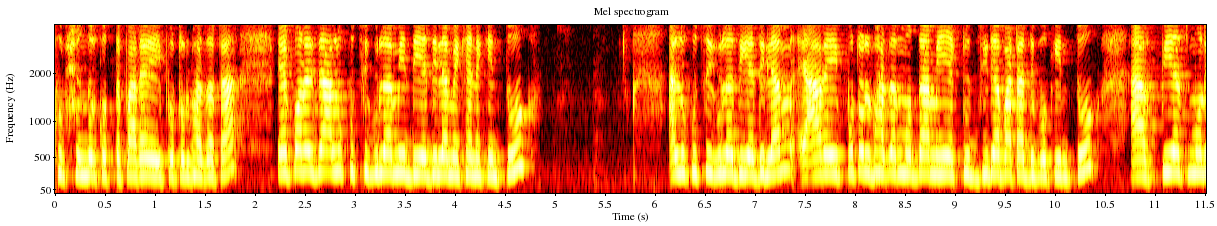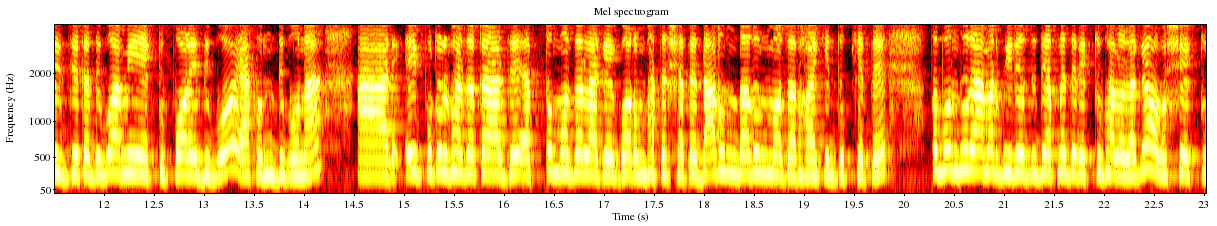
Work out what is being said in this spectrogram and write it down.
খুব সুন্দর করতে পারে এই পটল ভাজাটা। এরপরে যে আলু কুচিগুলো আমি দিয়ে দিলাম এখানে কিন্তু আলু কুচিগুলো দিয়ে দিলাম। আর এই পটল ভাজার মধ্যে আমি একটু জিরা বাটা দিব কিন্তু। আর পেঁয়াজ মরিচ যেটা দিব আমি একটু পরে দিব, এখন দিব না। আর এই পটল ভাজাটা যে এত মজা লাগে, গরম ভাতের সাথে দারুণ দারুণ মজার হয় কিন্তু খেতে। তো বন্ধুরা, আমার ভিডিও যদি আপনাদের একটু ভালো লাগে, অবশ্যই একটু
